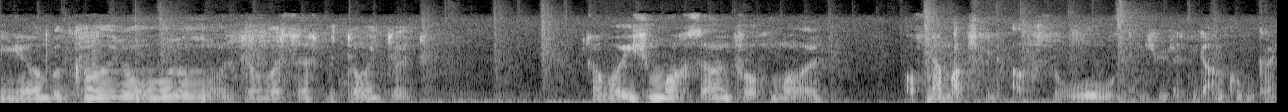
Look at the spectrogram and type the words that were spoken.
Ich habe keine Ahnung, Alter, was das bedeutet. Aber ich mach's einfach mal. Aufnahmen abspielen. Ach so, damit ich mir das wieder angucken kann.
